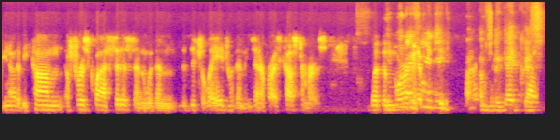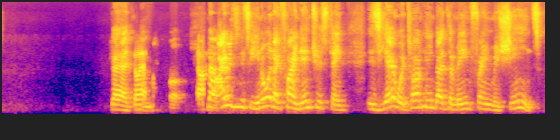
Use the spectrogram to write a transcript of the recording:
you know, to become a first-class citizen within the digital age within these enterprise customers. But the you know market. It, I'm sorry, go ahead, Chris. Go ahead. Go ahead. No, I was going to say, you know what I find interesting is, yeah, we're talking about the mainframe machines,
